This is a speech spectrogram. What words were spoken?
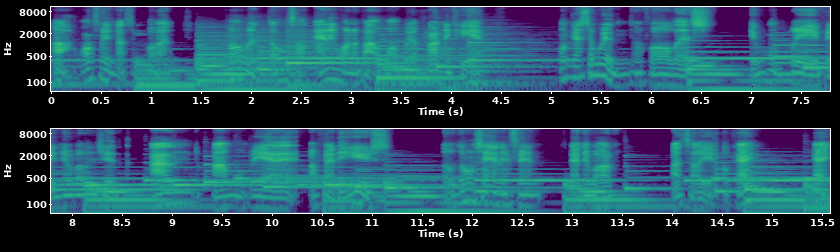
Ah, one thing that's important. moment, don't tell anyone about what we're planning here. One gets the wind of all this, it won't believe in your religion, and I won't be uh, of any use. So don't say anything to anyone. I tell you, okay? Okay.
